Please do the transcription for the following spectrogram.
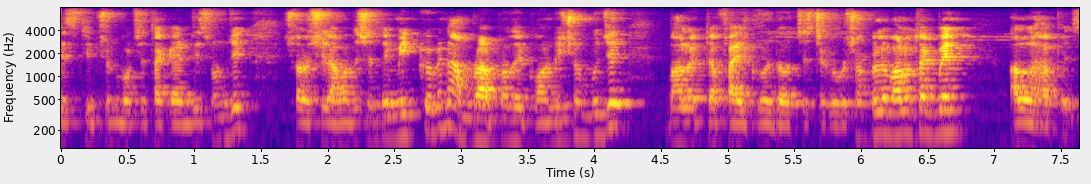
ডিসক্রিপশন বক্সে থাকা অ্যাড্রেস অনুযায়ী সরাসরি আমাদের সাথে মিট করবেন। আমরা আপনাদের কন্ডিশন বুঝে ভালো একটা ফাইল করে দেওয়ার চেষ্টা করব। সকলে ভালো থাকবেন। আল্লাহ হাফেজ।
